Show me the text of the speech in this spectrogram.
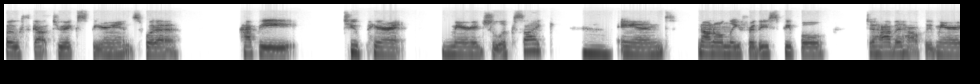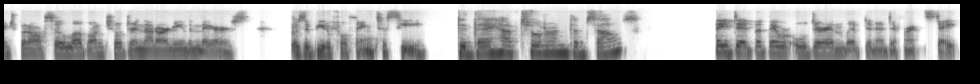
both got to experience what a happy two parent marriage looks like. Mm. and not only for these people to have a happy marriage but also love on children that aren't even theirs was a beautiful thing to see Did they have children themselves? they did but they were older and lived in a different state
